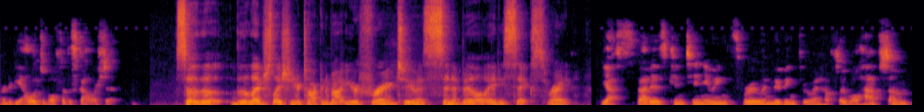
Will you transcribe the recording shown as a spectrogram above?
or to be eligible for the scholarship. So the the legislation you're talking about, you're referring to is Senate Bill 86, right? Yes, that is continuing through and moving through, and hopefully we'll have some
